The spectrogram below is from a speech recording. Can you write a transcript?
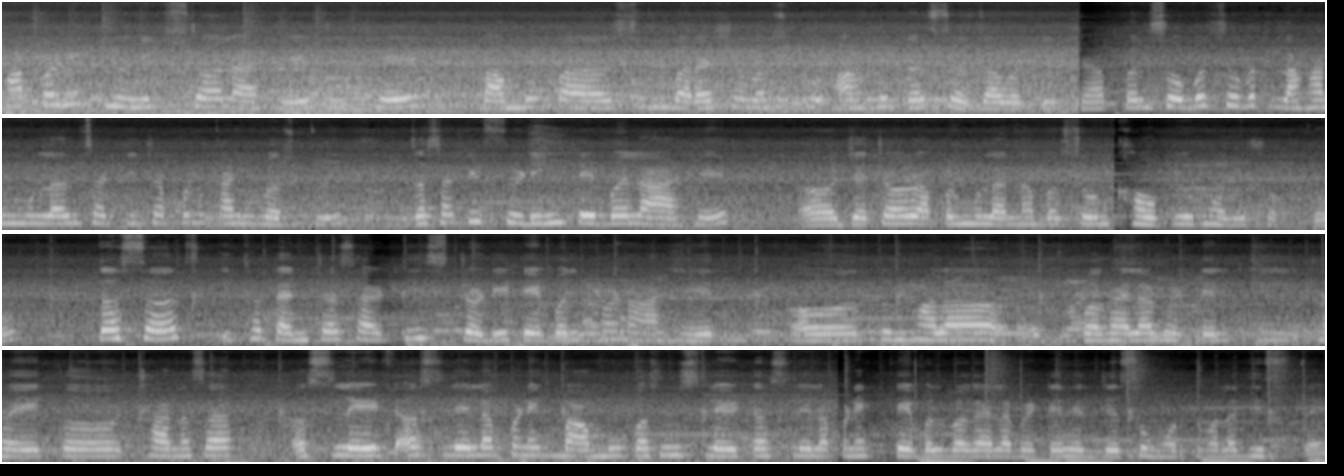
हा पण एक युनिक स्टॉल आहे जिथे बांबूपासून बऱ्याचशा वस्तू आहेतच सजावटीच्या. पण सोबत सोबत लहान मुलांसाठीच्या पण काही वस्तू जसं की फिडिंग टेबल आहे ज्याच्यावर आपण मुलांना बसवून खाऊ पिऊ घालू शकतो. तसंच इथं त्यांच्यासाठी स्टडी टेबल पण आहेत. तुम्हाला बघायला भेटेल की इथं एक छान असा स्लेट असलेला पण एक बांबूपासून स्लेट असलेला पण एक टेबल बघायला भेटेल हे जे समोर तुम्हाला दिसतंय.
